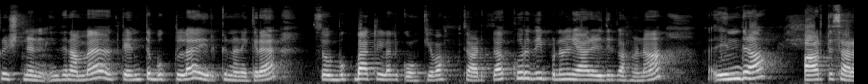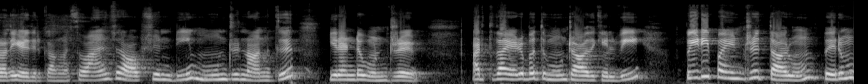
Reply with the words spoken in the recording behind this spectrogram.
கிருஷ்ணன். இது நம்ம டென்த்து புக்கில் இருக்குன்னு நினைக்கிறேன். ஸோ புக் பேக்கில் இருக்கும் ஓகேவா ஸோ அடுத்ததாக குருதி புனல் யார் எழுதியிருக்காங்கன்னா இந்திரா பார்த்தசாரதி எழுதியிருக்காங்க ஸோ ஆன்சர் ஆப்ஷன் டி மூன்று நான்கு இரண்டு ஒன்று. அடுத்ததாக எழுபத்து மூன்றாவது கேள்வி. பிடி பயின்று தரும் பெரும்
